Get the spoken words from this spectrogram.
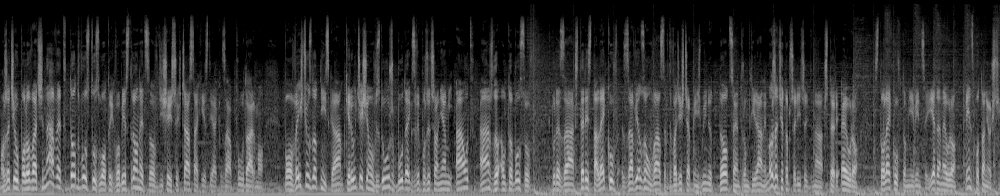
możecie upolować nawet do 200 zł w obie strony, co w dzisiejszych czasach jest jak za pół darmo. Po wyjściu z lotniska kierujcie się wzdłuż budek z wypożyczalniami aut aż do autobusów, które za 400 leków zawiozą Was w 25 minut do centrum Tirany. Możecie to przeliczyć na 4 euro. 100 leków to mniej więcej 1 euro, więc po taniości.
